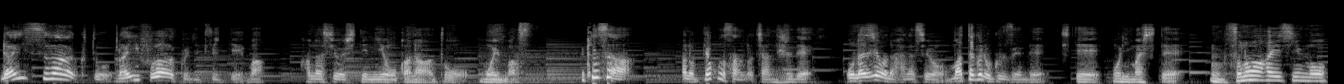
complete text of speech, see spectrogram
ライスワークとライフワークについて、まあ、話をしてみようかなと思います。今朝、あの、ぴょこさんのチャンネルで同じような話を全くの偶然でしておりまして、うん、その配信も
